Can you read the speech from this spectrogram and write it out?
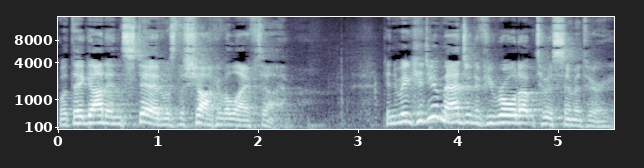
What they got instead was the shock of a lifetime. Can you, could you imagine if you rolled up to a cemetery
